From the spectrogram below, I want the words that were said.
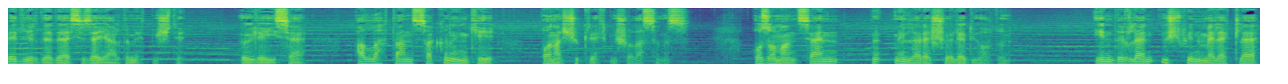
Bedir'de de size yardım etmişti. Öyleyse Allah'tan sakının ki ona şükretmiş olasınız. O zaman sen müminlere şöyle diyordun. İndirilen üç bin melekle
